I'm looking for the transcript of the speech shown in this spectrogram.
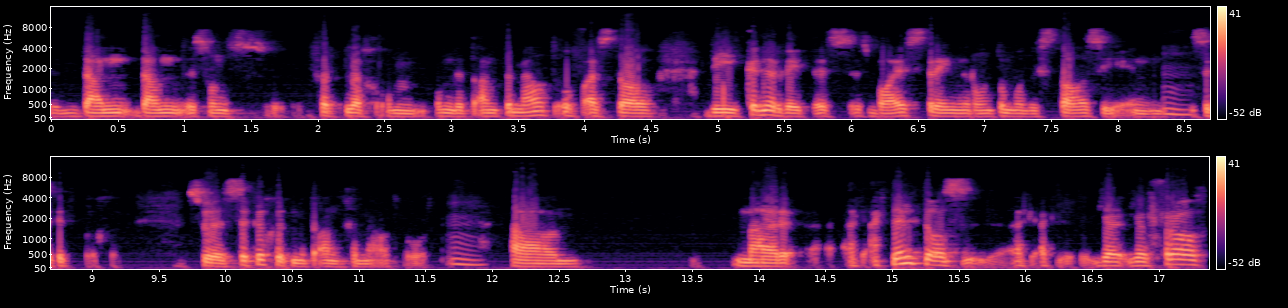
dan dan is ons verplig om om dit aan te meld of as daar die kinderwet is is baie streng rondom molestasie en mm. sulke tipe so sulke goed moet aangemeld word. Mm. Ehm um, maar ek ek dink daar's ek ek jou jou vraag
